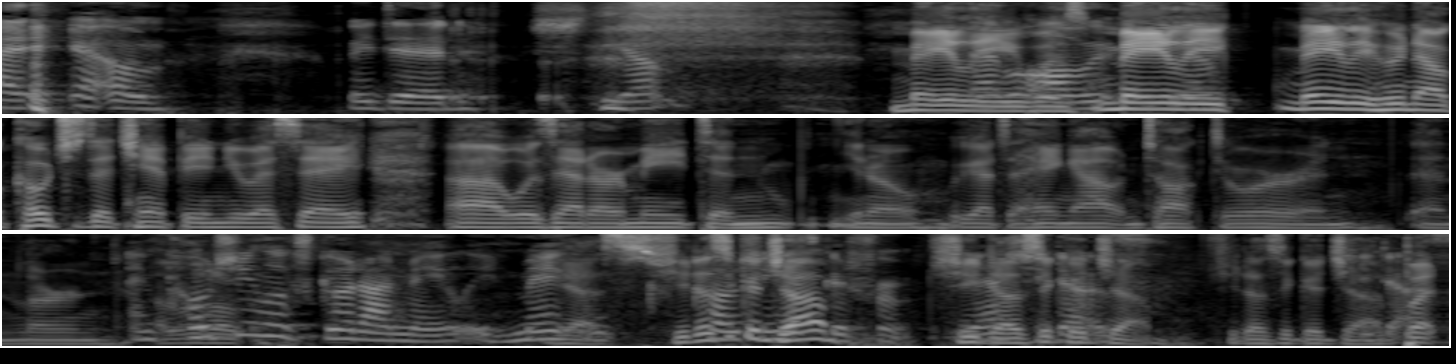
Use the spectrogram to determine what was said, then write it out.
I am. We did. Yep. Maley was always- Maley yep. Maley who now coaches at Champion USA uh, was at our meet, and you know we got to hang out and talk to her and and learn. And coaching little. looks good on Maley. Ma- Yes, she does a good job. good for- she yeah, does she a good does. job. She does a good job. But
